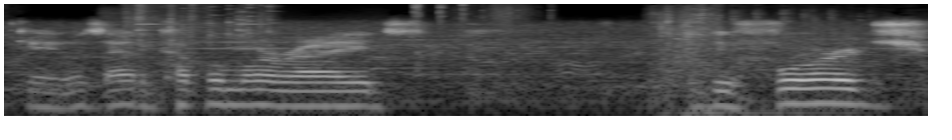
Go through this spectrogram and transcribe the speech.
Okay, let's add a couple more rides. Do Forge.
